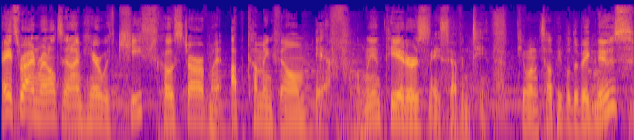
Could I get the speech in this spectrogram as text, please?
Hey, it's Ryan Reynolds, and I'm here with Keith, co star of my upcoming film, If, only in theaters, May 17th. Do you want to tell people the big news?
